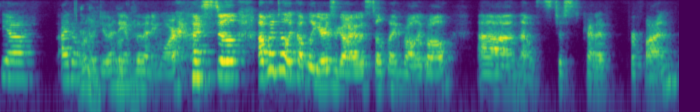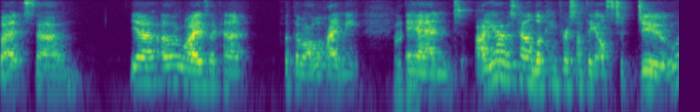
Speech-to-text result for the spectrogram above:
yeah, I don't okay. really do any okay. of them anymore. I still up until a couple years ago, I was still playing volleyball. Um, that was just kind of for fun, but um, yeah, otherwise I kind of put them all behind me. Okay. And I, yeah, I was kind of looking for something else to do,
